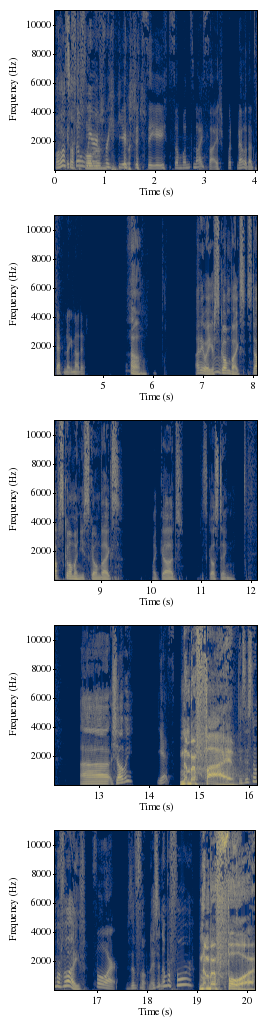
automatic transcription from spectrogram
that's it's so weird for you to see someone's nice side, but no, that's definitely not it. Oh. Anyway, you're Hmm. scumbags. Stop scumming, you scumbags. My God, disgusting. Uh, shall we? Yes, Number five. Is this number five? four. Is it? fo- Is it number four? Number four.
